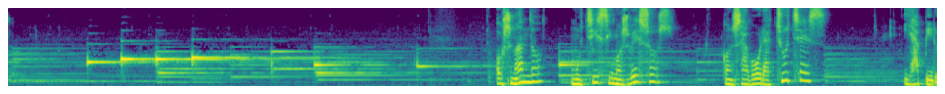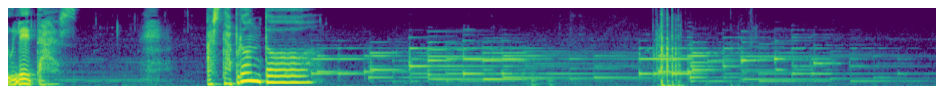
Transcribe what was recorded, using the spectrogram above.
Os mando muchísimos besos con sabor a chuches y a piruletas. Hasta pronto.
